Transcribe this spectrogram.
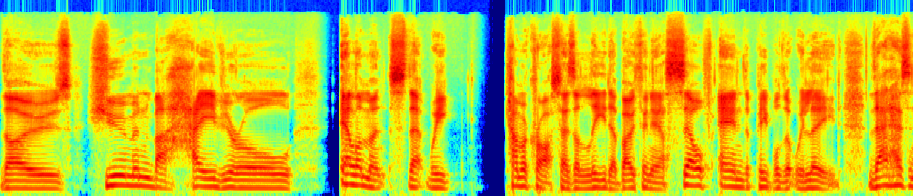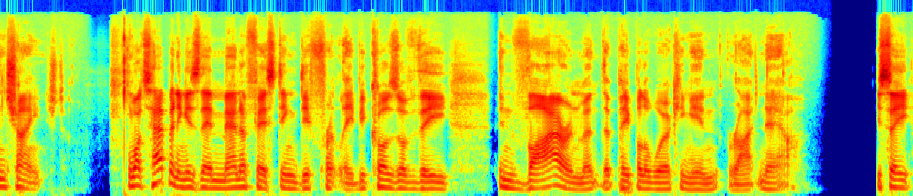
those human behavioral elements that we come across as a leader, both in ourself and the people that we lead. That hasn't changed. What's happening is they're manifesting differently because of the environment that people are working in right now. You see,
